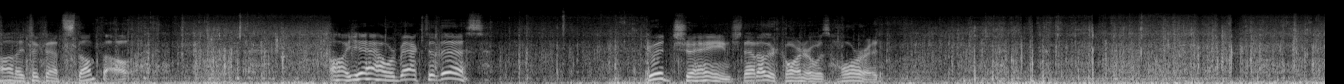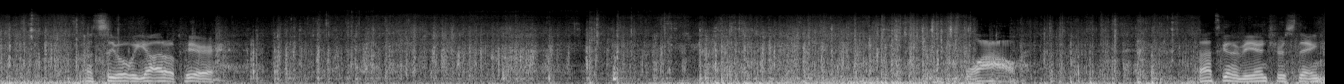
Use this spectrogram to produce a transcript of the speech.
Oh, they took that stump out. Oh yeah, we're back to this. Good change. That other corner was horrid. Let's see what we got up here. Wow. That's gonna be interesting.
